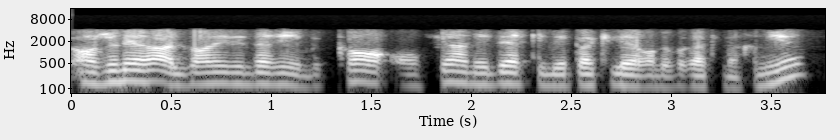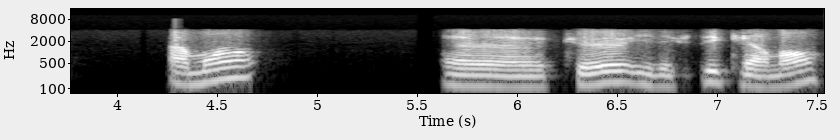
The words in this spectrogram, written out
en général, dans les nédarim, quand on fait un néder qui n'est pas clair, on devrait être marmir, à moins euh, qu'il explique clairement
